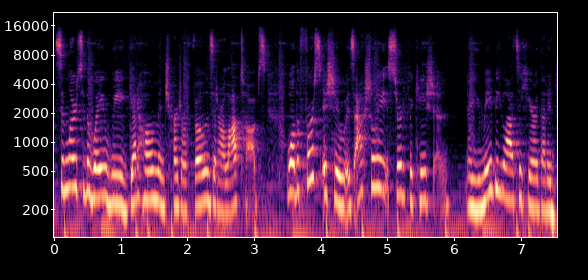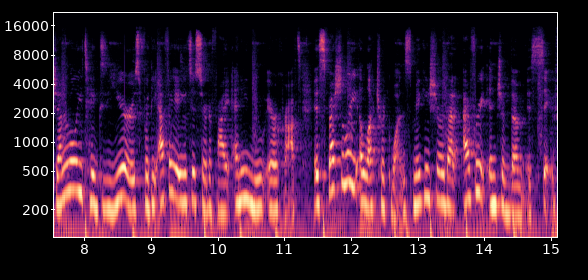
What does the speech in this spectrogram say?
similar to the way we get home and charge our phones and our laptops? Well, the first issue is actually certification. Now, you may be glad to hear that it generally takes years for the FAA to certify any new aircraft, especially electric ones, making sure that every inch of them is safe.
